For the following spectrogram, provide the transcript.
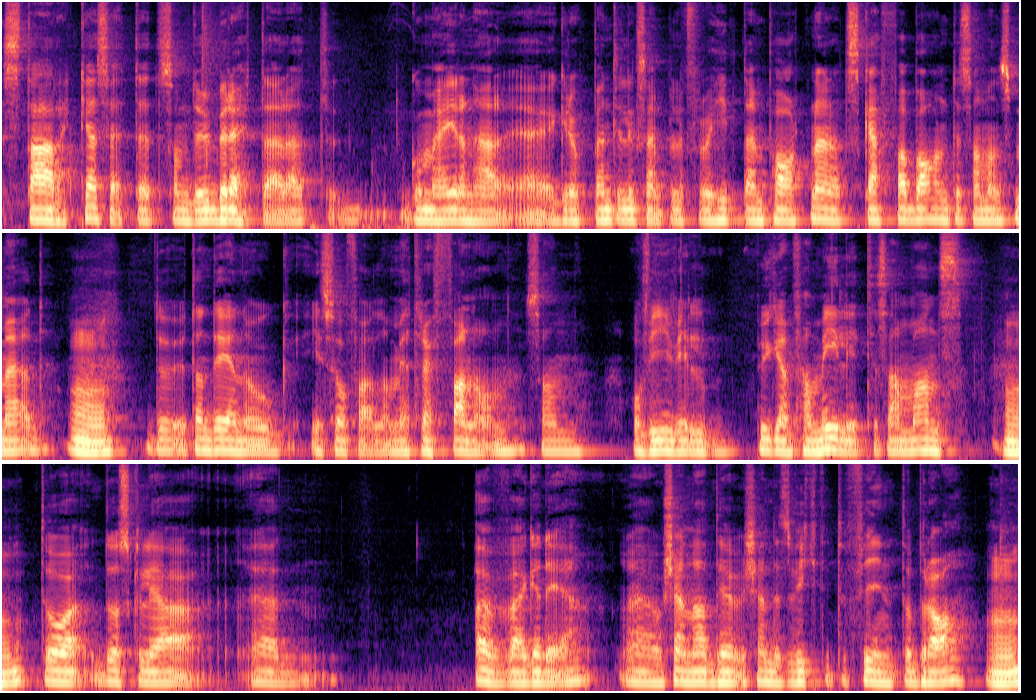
starka sättet som du berättar. Att gå med i den här eh, gruppen till exempel för att hitta en partner att skaffa barn tillsammans med. Mm. Du, utan det är nog i så fall om jag träffar någon som och vi vill bygga en familj tillsammans. Mm. Då, då skulle jag eh, överväga det. Eh, och känna att det kändes viktigt och fint och bra. Mm.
